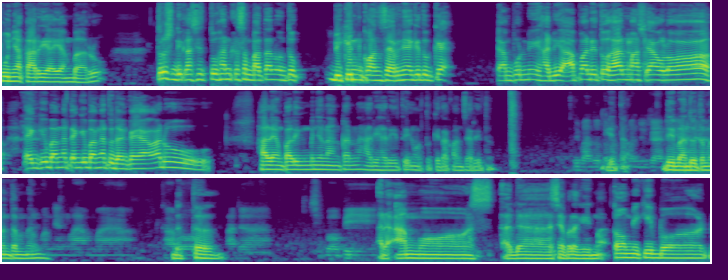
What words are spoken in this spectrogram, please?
punya karya yang baru terus dikasih Tuhan kesempatan untuk bikin konsernya gitu kayak ya ampun nih hadiah apa di Tuhan Masya Allah thank you banget thank you banget udah kayak waduh hal yang paling menyenangkan hari-hari itu yang waktu kita konser itu dibantu Gitu. teman-teman juga nih, Dibantu teman-teman. teman yang lama Betul. ada Bobby ada Amos, ada siapa lagi? Tommy keyboard.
